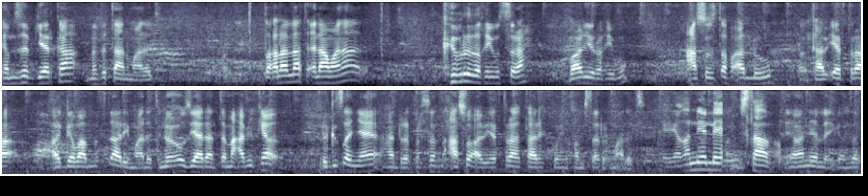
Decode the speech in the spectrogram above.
ከም ዝህብ ጌርካ ምፍታን ማለት እዩ ጠቕላላት ዕላማና ክብሪ ረኺቡ ስራሕ ቫልዩ ረኺቡ ዓሶ ዝጠፍኣሉ ካብ ኤርትራ ኣገባብ ምፍጣር እዩ ማለት እዩ ንዕኡ ዝያዳ እንተማዕቢልካ ርግፀኛ 100 ዓሶ ኣብ ኤርትራ ታሪክ ኮይኑ ከም ዝሰርሕ ማለት እዩ የቐኒየለይ ምስታብ የቐኒየለይ ገንዘብ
